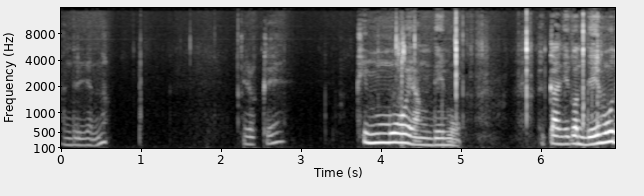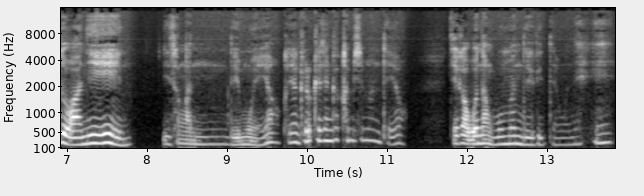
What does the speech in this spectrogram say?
안 들렸나? 이렇게 귓 모양 네모. 그러니까 이건 네모도 아닌 이상한 네모예요. 그냥 그렇게 생각하시면 돼요. 제가 워낙 못 만들기 때문에.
